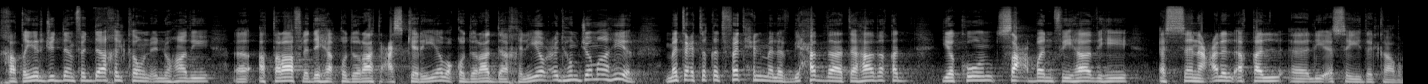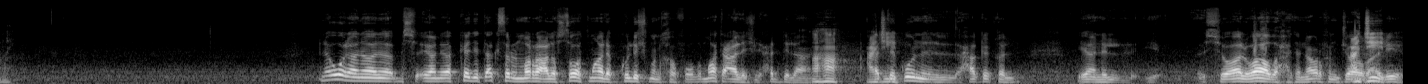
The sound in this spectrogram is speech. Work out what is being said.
خطير جدا في الداخل كون إنه هذه آه، أطراف لديها قدرات عسكرية وقدرات داخلية وعندهم جماهير. ما تعتقد فتح الملف بحد ذاته هذا قد يكون صعبا في هذه السنة على الأقل آه، للسيد الكاظمي؟ من أول أنا أنا بس يعني أكدت أكثر من مرة على الصوت مالك كلش منخفض وما تعالج لحد الآن. أها عجيب. حتى يكون الحقيقة يعني السؤال واضح حتى نعرف نجاوب عجيب. عليه.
